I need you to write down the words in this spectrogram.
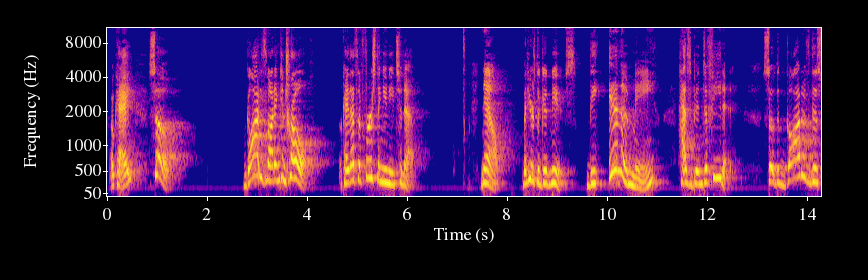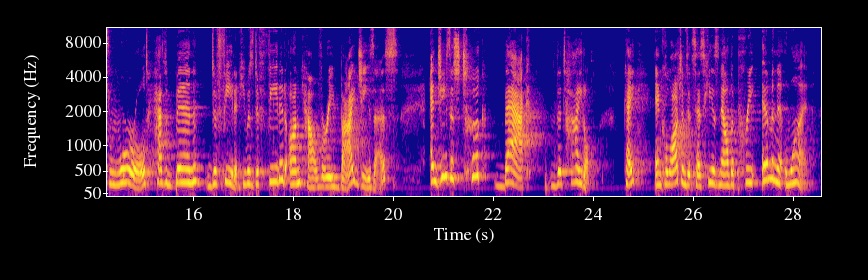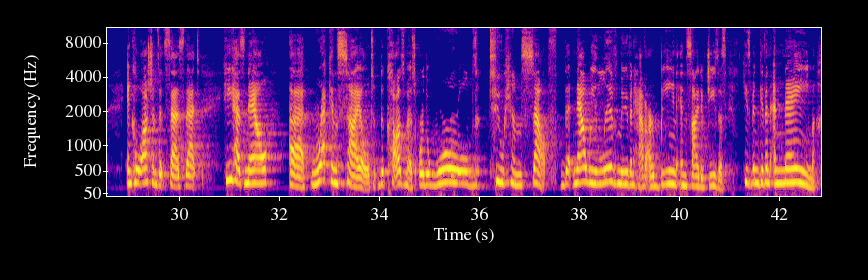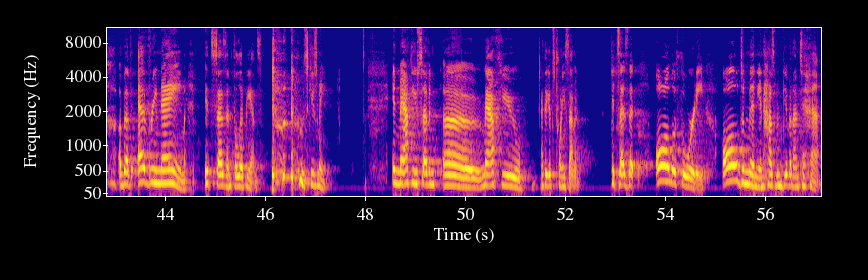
Okay. So God is not in control. Okay. That's the first thing you need to know. Now, but here's the good news the enemy has been defeated. So the God of this world has been defeated. He was defeated on Calvary by Jesus, and Jesus took back the title. Okay. In Colossians, it says he is now the preeminent one. In Colossians, it says that he has now uh, reconciled the cosmos or the world to himself. That now we live, move, and have our being inside of Jesus. He's been given a name above every name. It says in Philippians, excuse me, in Matthew 7, uh, Matthew, I think it's 27, it says that all authority, all dominion has been given unto him.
